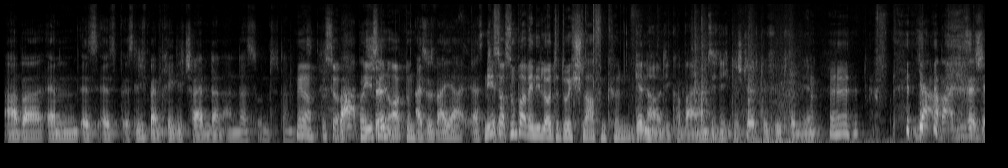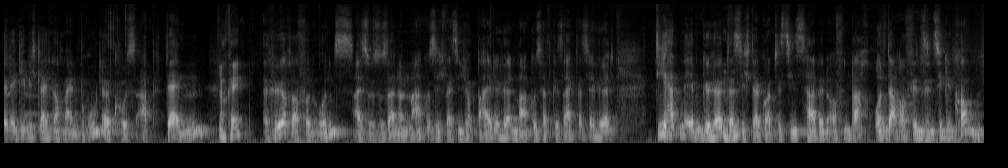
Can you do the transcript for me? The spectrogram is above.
aber ähm, es, es, es lief beim Predigtschreiben dann anders und dann Ja, ist ja- war aber nee, ist ja schön. in Ordnung. Also es war ja erst Nee, ist doch Tele- super, wenn die Leute durchschlafen können. Genau, die Kombine haben sich nicht gestört gefühlt von mir. ja, aber an dieser Stelle gebe ich gleich noch meinen Bruderkuss ab, denn Okay. Hörer von uns, also Susanne und Markus, ich weiß nicht, ob beide hören, Markus hat gesagt, dass er hört, die hatten eben gehört, Mhm. dass ich da Gottesdienst habe in Offenbach und daraufhin sind sie gekommen.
